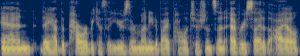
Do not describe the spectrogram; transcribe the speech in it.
and they have the power because they use their money to buy politicians on every side of the aisle,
